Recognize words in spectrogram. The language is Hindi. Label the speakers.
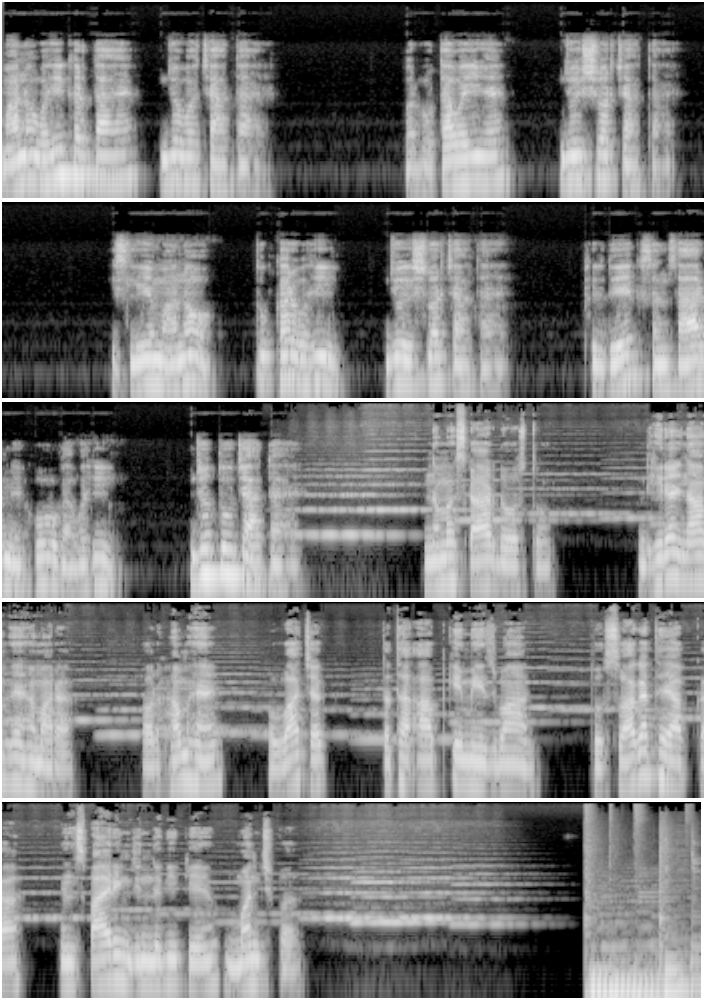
Speaker 1: मानव वही करता है जो वह चाहता है। पर होता वही है जो ईश्वर चाहता है। इसलिए मानव, तू कर वही जो ईश्वर चाहता है। फिर देख संसार में होगा वही जो तू चाहता है।
Speaker 2: नमस्कार दोस्तों, धीरज नाम है हमारा, और हम हैं वाचक तथा आपके मेजबान। तो स्वागत है आपका इंस्पायरिंग ज़िंदगी के मंच पर।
